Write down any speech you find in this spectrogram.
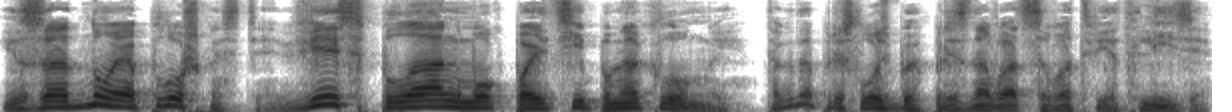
Из-за одной оплошности весь план мог пойти по наклонной, тогда пришлось бы признаваться в ответ Лизе.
